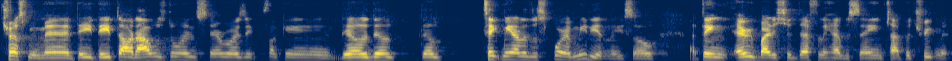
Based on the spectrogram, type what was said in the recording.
Trust me, man. They they thought I was doing steroids, they fucking they'll they'll they'll take me out of the sport immediately. So I think everybody should definitely have the same type of treatment.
